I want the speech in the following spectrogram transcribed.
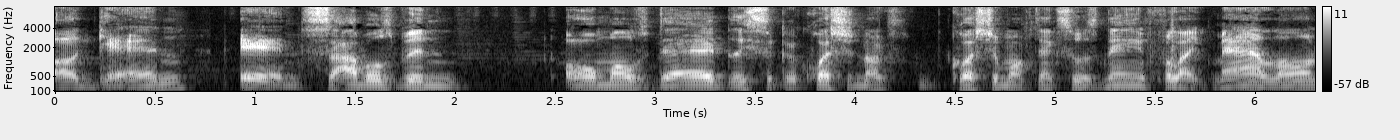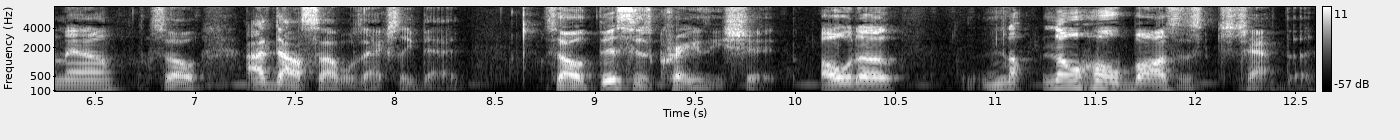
again. And Sabo's been almost dead. At least like a question mark, question mark next to his name for like mad long now. So I doubt Sabo's actually dead. So this is crazy shit. Oda, no, no whole this chapter.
